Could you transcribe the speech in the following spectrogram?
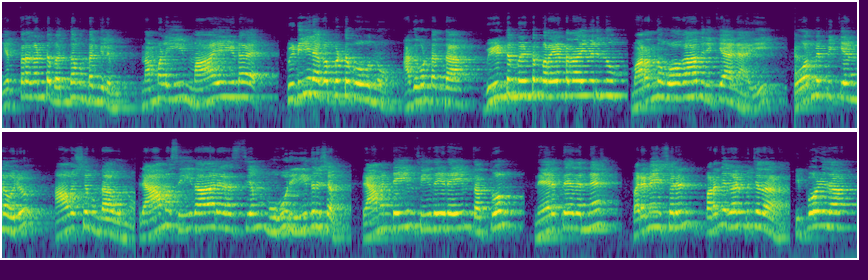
എത്ര കണ്ട് ബന്ധമുണ്ടെങ്കിലും നമ്മൾ ഈ മായയുടെ പിടിയിലകപ്പെട്ടു പോകുന്നു. അതുകൊണ്ട് എന്താ വീണ്ടും വീണ്ടും പറയേണ്ടതായി വരുന്നു. മറന്നു പോകാതിരിക്കാനായി ഓർമ്മിപ്പിക്കേണ്ട ഒരു ആവശ്യമുണ്ടാകുന്നു രാമസീതാരഹസ്യം മുഹുരീദൃശം. രാമന്റെയും സീതയുടെയും തത്വം നേരത്തെ തന്നെ പരമേശ്വരൻ പറഞ്ഞു കേൾപ്പിച്ചതാണ്. ഇപ്പോഴിതാ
